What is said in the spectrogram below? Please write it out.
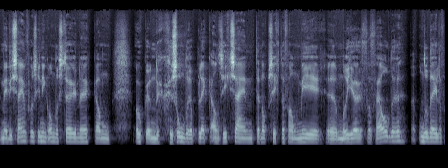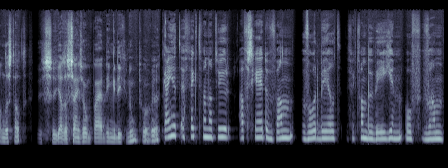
medicijnvoorziening ondersteunen, kan ook een gezondere plek aan zich zijn ten opzichte van meer milieuvervuilde onderdelen van de stad. Dus ja, dat zijn zo'n paar dingen die genoemd worden. Kan je het effect van natuur afscheiden van bijvoorbeeld het effect van bewegen of van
